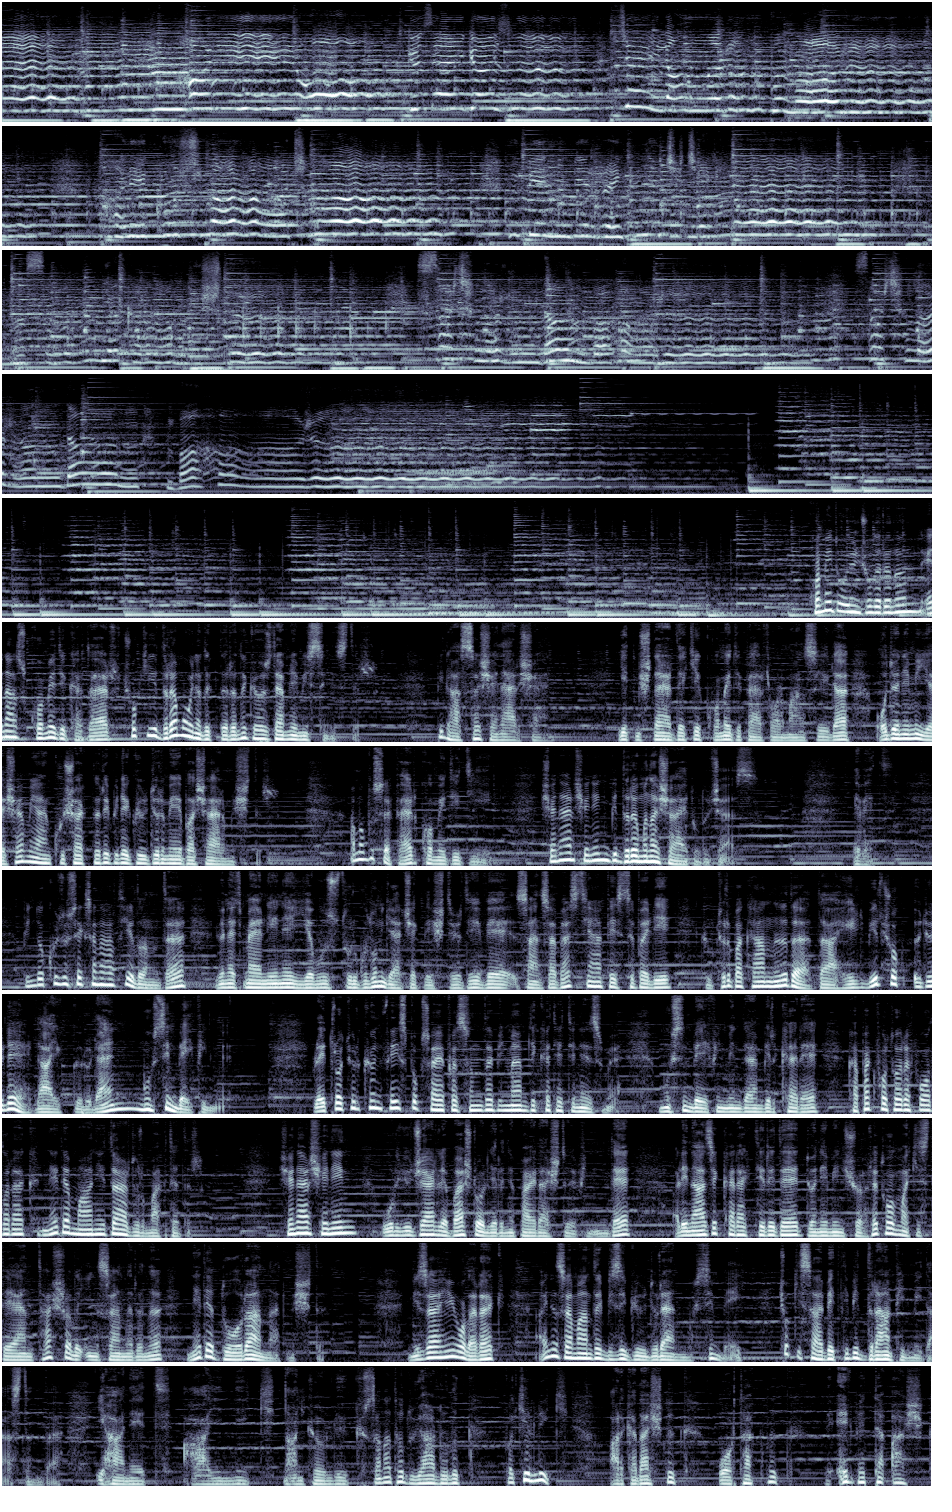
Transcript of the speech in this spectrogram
Komedi oyuncularının en az komedi kadar çok iyi dram oynadıklarını gözlemlemişsinizdir. Bilhassa Şener Şen. 70'lerdeki komedi performansıyla o dönemi yaşamayan kuşakları bile güldürmeye başarmıştır. Ama bu sefer komedi değil, Şener Şen'in bir dramına şahit olacağız. Evet, 1986 yılında yönetmenliğini Yavuz Turgul'un gerçekleştirdiği ve San Sebastian Festivali Kültür Bakanlığı da dahil birçok ödüle layık görülen Muhsin Bey filmi. Retro Türk'ün Facebook sayfasında bilmem dikkat ettiniz mi? Muhsin Bey filminden bir kare, kapak fotoğrafı olarak ne de manidar durmaktadır. Şener Şen'in Uğur Yücel'le başrollerini paylaştığı filmde Ali Nazik karakteri de dönemin şöhret olmak isteyen taşralı insanlarını ne de doğru anlatmıştı. Mizahi olarak aynı zamanda bizi güldüren Muhsin Bey, çok isabetli bir dram filmiydi aslında. İhanet, hainlik, nankörlük, sanata duyarlılık, fakirlik, arkadaşlık, ortaklık ve elbette aşk.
